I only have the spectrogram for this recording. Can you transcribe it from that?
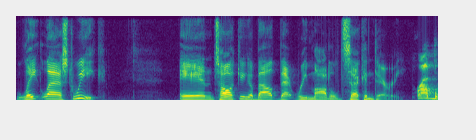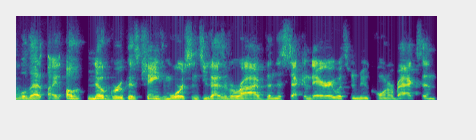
late last week and talking about that remodeled secondary. Probable that like oh, no group has changed more since you guys have arrived than the secondary with some new cornerbacks and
